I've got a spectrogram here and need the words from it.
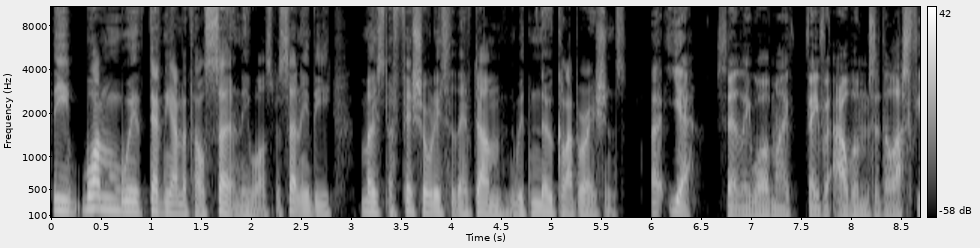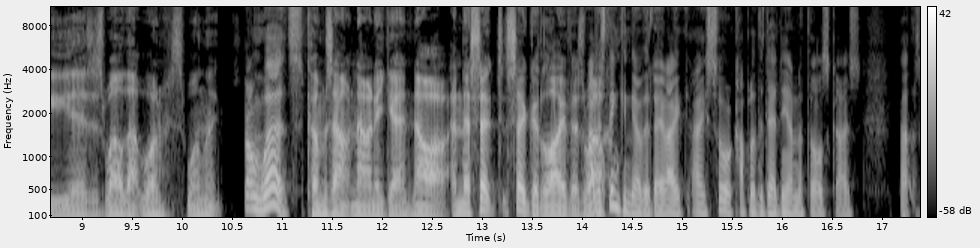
the one with Dead Neanderthal certainly was, but certainly the most official release that they've done with no collaborations. Uh, yeah, certainly one of my favorite albums of the last few years as well. That one, it's one that Strong words. comes out now and again. No, and they're so so good live as well. I was thinking the other day, like I saw a couple of the Dead Neanderthals guys about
